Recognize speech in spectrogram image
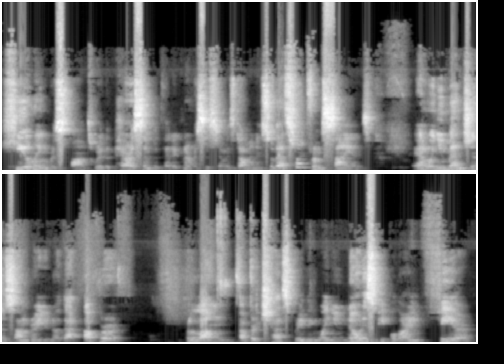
healing response where the parasympathetic nervous system is dominant. So that's like from science. And when you mentioned Sondra, you know, that upper lung, upper chest breathing, when you notice people are in fear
